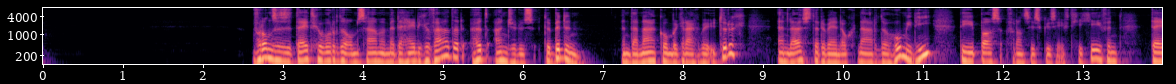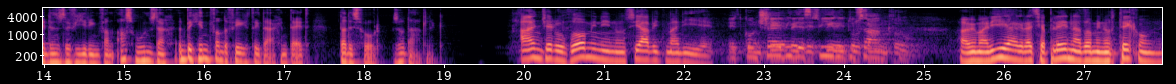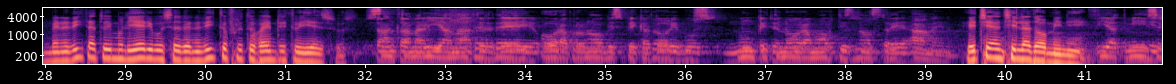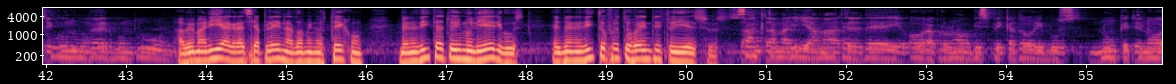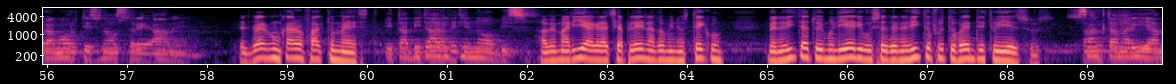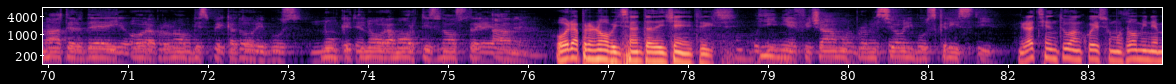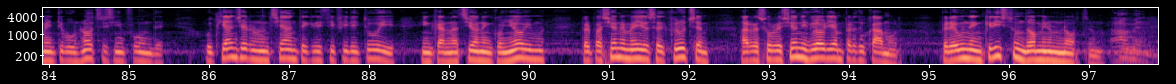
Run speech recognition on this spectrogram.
Voor ons is het tijd geworden om samen met de Heilige Vader het Angelus te bidden. En daarna komen we graag bij u terug en luisteren wij nog naar de homilie die Paus Franciscus heeft gegeven tijdens de viering van Aswoensdag, het begin van de 40 dagen tijd. Dat is voor zo dadelijk. Angelus Domini nunciavit Mariae. Et concepit Spiritus Sancto. Ave Maria, gratia plena, Dominus tecum, benedicta tui mulieribus et benedictus fructus ventris tui, Iesus. Santa Maria, Mater Dei, ora pro nobis peccatoribus, nunc et in hora mortis nostre. Amen. Ecce ancilla Domini. Fiat mi secundum verbum tuum. Ave Maria, gratia plena, Dominus tecum, benedicta tui mulieribus, et benedictus fructus ventris tui, Iesus. Sancta Maria, Mater Dei, ora pro nobis peccatoribus, nunc et in hora mortis nostre. Amen. Et verbum caro factum est. et abitavit in nobis. Ave Maria, gratia plena, Dominus tecum, benedicta tui mulieribus et benedictus fructus ventris tui, Iesus. Sancta Maria, Mater Dei, ora pro nobis peccatoribus, nunc et in hora mortis nostre. Amen. Ora pro nobis, Santa Dei Genitrix. Digni efficiamur promissionibus Christi. Gratiam Tuam quesumus Domine mentibus nostris infunde, ut che angelo nunziante Christi Fili Tui, incarnationem coniovimus, per passionem eius et crucem, a resurrectionis gloriam perducamur, per eundem Christum Dominum nostrum. Amen.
